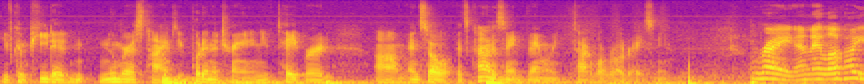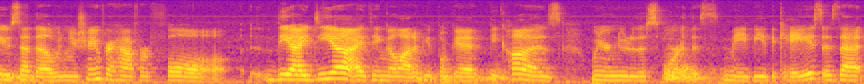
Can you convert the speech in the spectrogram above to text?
you've competed n- numerous times you've put in the training you've tapered um, and so it's kind of the same thing when we talk about road racing Right. And I love how you said that when you're training for half or full, the idea I think a lot of people get because when you're new to the sport, this may be the case, is that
